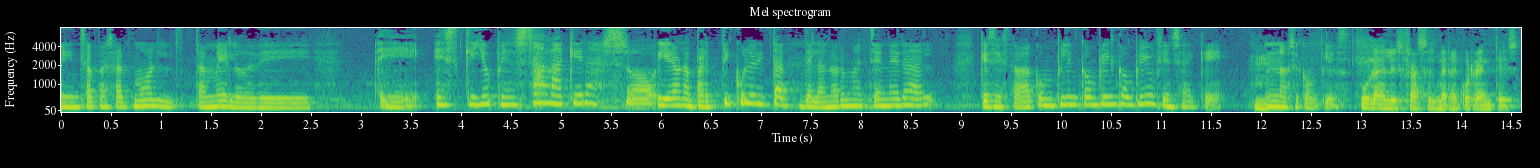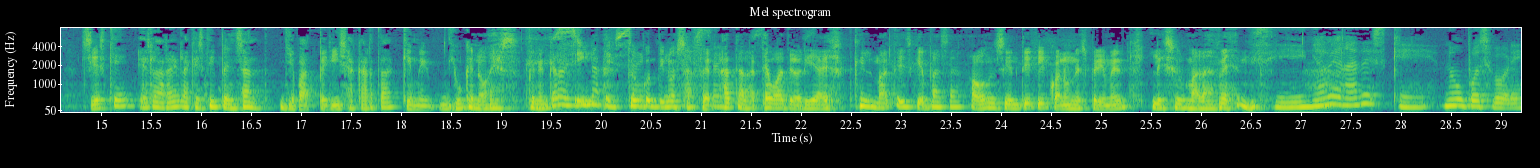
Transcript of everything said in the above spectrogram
ens ha passat molt també lo de... Eh, és que jo pensava que era això i era una particularitat de la norma general que s'estava complint, complint, complint fins a que no se compleix. Una de les frases més recurrentes. Si és que és la regla que estic pensant llevat per eixa carta que me diu que no és. Però encara Sí, així tu exacte, continues aferrat a la teua teoria. És que el mateix que passa a un científic quan un experiment li surt malament. Sí, hi ha vegades que no ho pots veure.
